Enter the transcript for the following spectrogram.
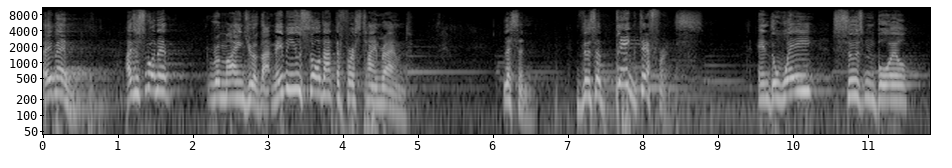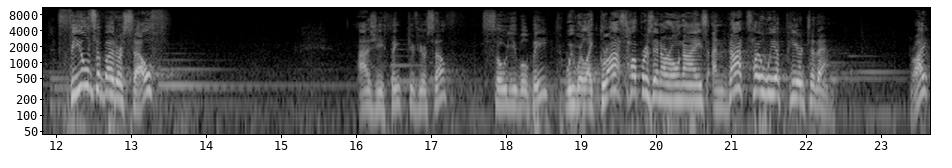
Amen. I just want to remind you of that. Maybe you saw that the first time round. Listen, there's a big difference in the way Susan Boyle feels about herself. As you think of yourself, so you will be. We were like grasshoppers in our own eyes, and that's how we appeared to them. Right?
